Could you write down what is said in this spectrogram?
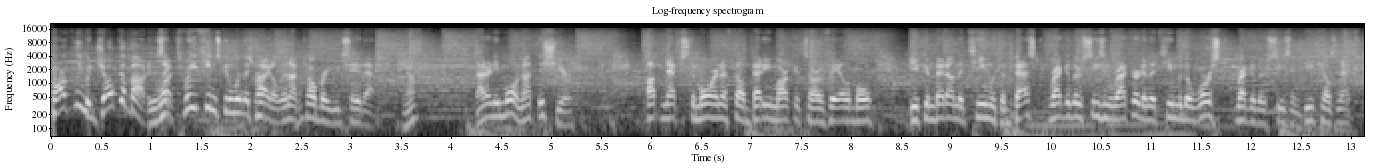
Barkley would joke about it. It's like three teams can win the right. title in October. You'd say that. Yeah. Not anymore. Not this year. Up next, the more NFL betting markets are available. You can bet on the team with the best regular season record and the team with the worst regular season. Details next.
